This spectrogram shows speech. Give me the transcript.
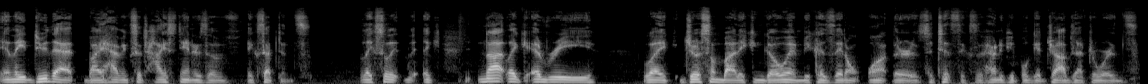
and they do that by having such high standards of acceptance. Like so, like, like not like every like Joe somebody can go in because they don't want their statistics of how many people get jobs afterwards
